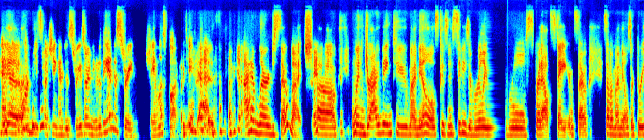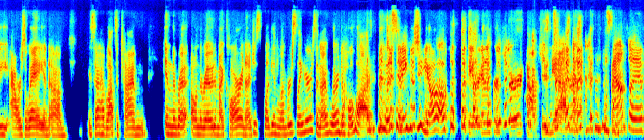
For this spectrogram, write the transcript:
And Yeah. anyone who's switching industries or new to the industry. Shameless plug. Yes. I have learned so much um, when driving to my mills because Mississippi is a really rural, spread out state, and so some of my mills are three hours away, and um, so I have lots of time in the ro- on the road in my car, and I just plug in lumber slingers, and I've learned a whole lot listening to y'all. Okay, we're going to for sure caption this. Yeah. Sound clip.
